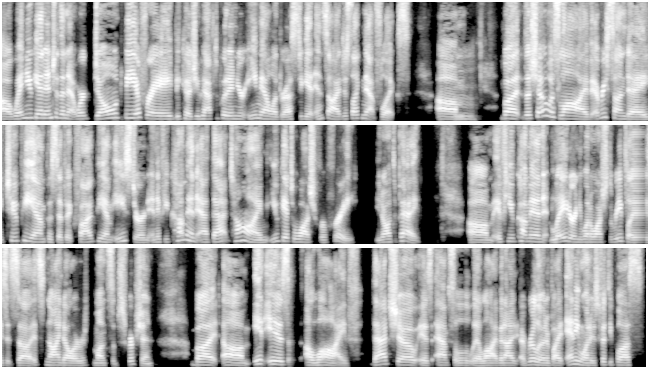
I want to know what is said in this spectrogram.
uh, when you get into the network, don't be afraid because you have to put in your email address to get inside, just like Netflix. Um, mm. But the show is live every Sunday, 2 p.m. Pacific, 5 p.m. Eastern. And if you come in at that time, you get to watch for free. You don't have to pay. Um, if you come in later and you want to watch the replays, it's uh, it's nine dollar a month subscription, but um, it is alive that show is absolutely alive. And I, I, really would invite anyone who's 50 plus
